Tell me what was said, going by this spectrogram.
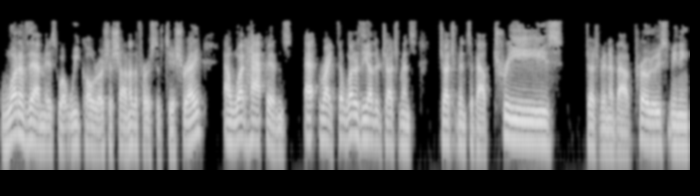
One of them is what we call Rosh Hashanah, the first of Tishrei. And what happens at, right, the, what are the other judgments? judgments about trees, judgment about produce, meaning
